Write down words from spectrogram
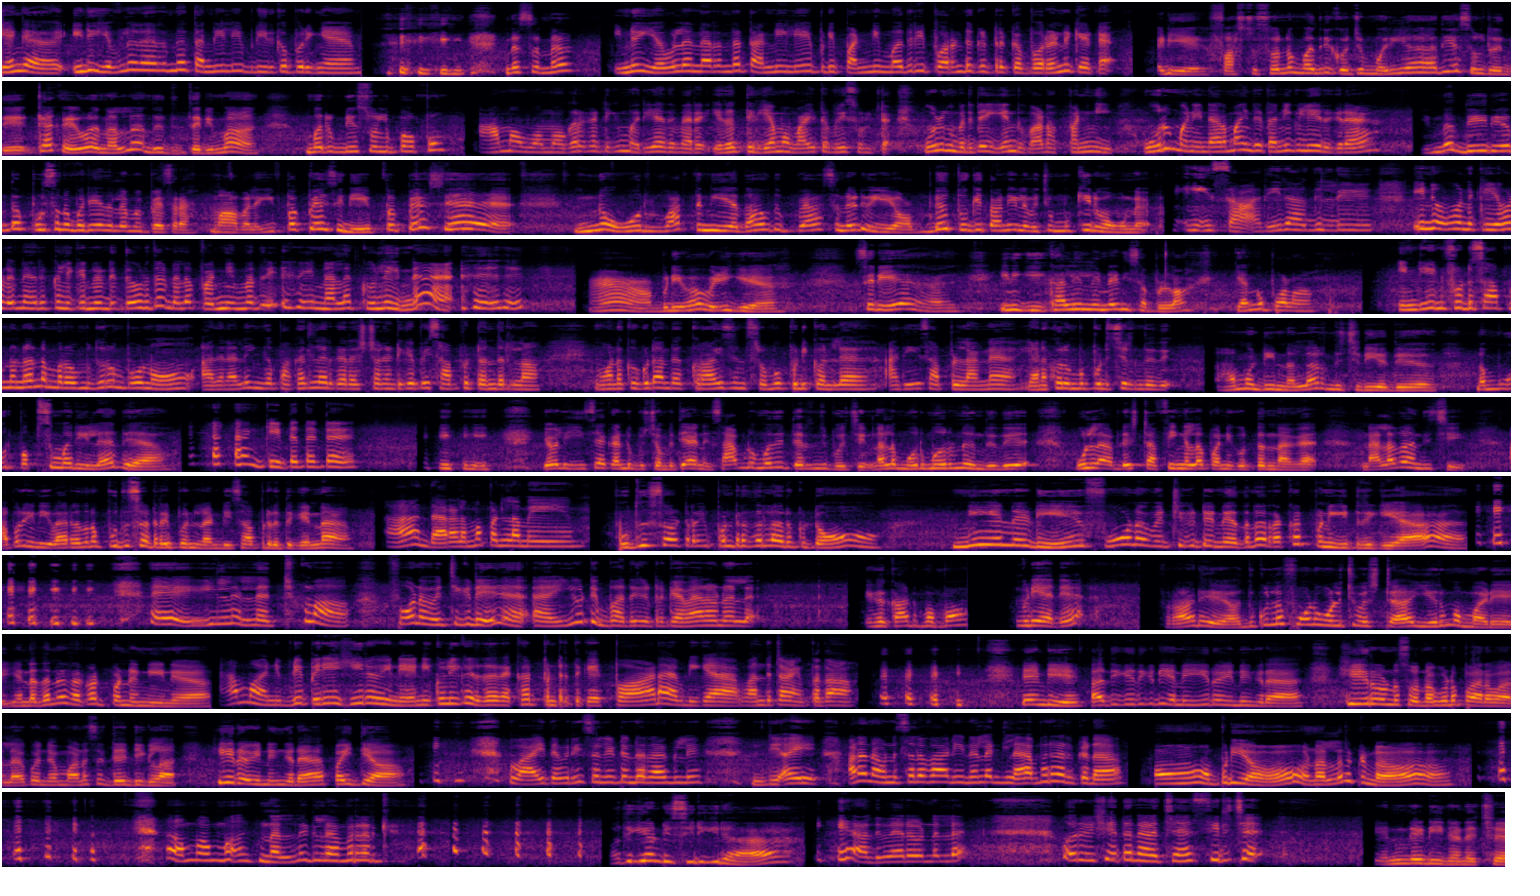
ஏங்க இன்னும் எவ்வளவு நேரம் தான் தண்ணியிலே இப்படி இருக்க போறீங்க? என்ன சொன்ன? இன்னும் எவ்வளவு நேரம் தான் தண்ணியிலே இப்படி பண்ணி மாதிரி புரண்டுகிட்டு இருக்க போறேன்னு கேட்டேன். அடியே ஃபர்ஸ்ட் சொன்ன மாதிரி கொஞ்சம் மரியாதையா சொல்றது. கேட்க எவ்வளவு நல்லா இருந்தது தெரியுமா? மறுபடியும் சொல்லு பாப்போம். ஆமா உன் முகர கட்டிக்கு மரியாதை வேற. ஏதோ தெரியாம வாய் தவறி சொல்லிட்டேன். ஒழுங்கு பத்திட்டே ஏந்து வாடா பண்ணி. ஒரு மணி நேரமா இந்த தண்ணிக்குள்ளேயே இருக்கிற? என்ன தைரியம் தான் புருஷன மரியாதை இல்லாம பேசுற? மாவளை இப்ப பேசுடி இப்ப பேசு. இன்னும் ஒரு வார்த்தை நீ ஏதாவது பேசினடி அப்படியே தூக்கி தண்ணியில வச்சு முக்கிடுவோம் உன்னை. சாரி ராகுல். இன்னும் உனக்கு எவ்வளவு நேரம் குளிக்கணும்னு தோணுதோ நல்லா பண்ணி மாதிரி. நல்லா குளி என்ன அப்படிவா வழிக சரி இன்னைக்கு காலையில் என்னடி சாப்பிடலாம். எங்க போலாம்? இந்தியன் ஃபுட் சாப்பிடணும்னா நம்ம ரொம்ப தூரம் போகணும். அதனால இங்க பக்கத்துல இருக்க ரெஸ்டாரண்ட்டுக்கே போய் சாப்பிட்டு வந்துடலாம் உனக்கு கூட அந்த கிராய்சன்ஸ் ரொம்ப பிடிக்கும்ல அதே சாப்பிடலான்னு எனக்கும் ரொம்ப பிடிச்சிருந்தது. ஆமாடி நல்லா இருந்துச்சுடி அது. நம்ம ஊர் பப்ஸ் மாதிரி இல்ல அது. கிட்டத்தட்ட. எவ்வளோ ஈஸியாக கண்டுபிடிச்சோம் பத்தியா? எனக்கு சாப்பிடும் போதே தெரிஞ்சு போச்சு. நல்ல மொறுமொறுன்னு இருந்தது. உள்ள அப்படியே ஸ்டஃபிங் எல்லாம் பண்ணி கொடுத்துருந்தாங்க. நல்லா தான் இருந்துச்சு. அப்புறம் நீ வேற எதனா புதுசாக ட்ரை பண்ணலாம்டி சாப்பிட்றதுக்கு. என்ன? ஆ தாராளமா பண்ணலாமே. புதுசாக ட்ரை பண்ணுறதெல்லாம் இருக்கட்டும். நீ என்னடி ஃபோனை வச்சுக்கிட்டு என்ன எதனா ரெக்கார்ட் பண்ணிக்கிட்டு இருக்கியா? இல்ல இல்ல சும்மா போனை வச்சுக்கிட்டு யூடியூப் பார்த்துக்கிட்டு இருக்கேன் வேற ஒன்றும் இல்லை. எங்க காட்டு பாப்போம்? முடியாது. ஃப்ராடு அதுக்குள்ள ஃபோனை ஒளிச்சு வச்சிட்டா எரும மாடி. என்ன தானே ரெக்கார்ட் பண்ண நீனு? ஆமா நீ இப்படி பெரிய ஹீரோயின் நீ குளிக்கிறத ரெக்கார்ட் பண்றதுக்கு பாடா அப்படிங்க வந்துட்டான் இப்பதான். ஏண்டி அதுக்கு எதுக்குடி என்ன ஹீரோயினுங்கிற ஹீரோன்னு சொன்னா கூட பரவாயில்ல. கொஞ்சம் மனசு தேத்திக்கலாம். ஹீரோயினுங்கிற பைத்தியம். வாய் தவறி சொல்லிட்டேன் ராகுல். ஐய் ஆனா நான் ஒன்று சொல்லவா? நீ நல்ல கிளாமரா இருக்கடா. ஆ அப்படியா? நல்லா இருக்கண்டா ஆமா ஆமா நல்ல கிளாமரா இருக்கு அதுக்கு ஏன்டி சிரிக்கிற? அது வேற ஒண்ணும் இல்ல. ஒரு விஷயத்த நினைச்சேன் சிரிச்சேன். என்னடி நினைச்ச?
